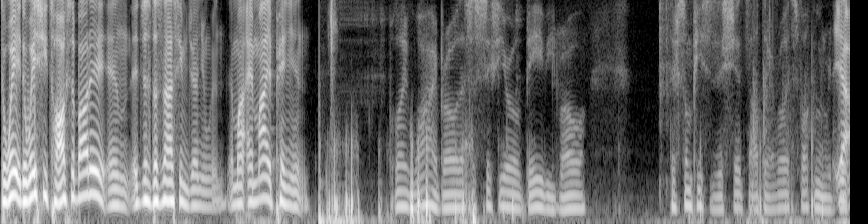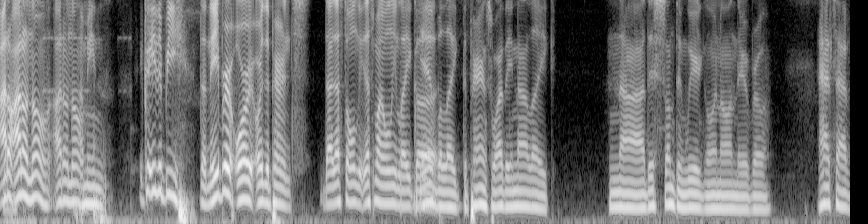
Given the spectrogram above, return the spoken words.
the way the way she talks about it and it just does not seem genuine in my in my opinion. Like, why, bro? That's a six year old baby, bro. There's some pieces of shits out there, bro. It's fucking ridiculous. Yeah, I don't I don't know. I don't know. I mean, it could either be the neighbor or or the parents. That that's the only that's my only like uh yeah, but like the parents, why they not like? Nah, there's something weird going on there, bro. I had to have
